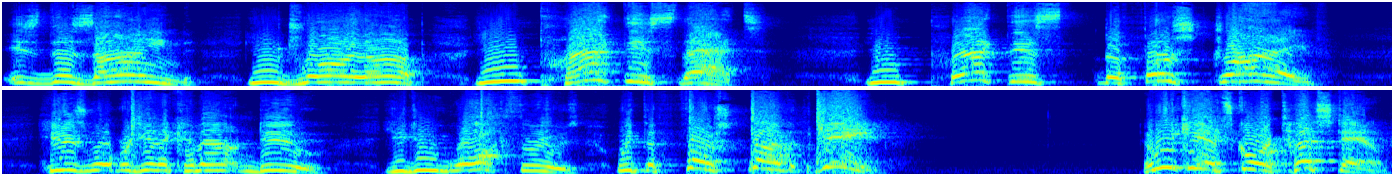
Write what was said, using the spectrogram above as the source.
is designed. You draw it up. You practice that. You practice the first drive. Here's what we're gonna come out and do. You do walkthroughs with the first drive of the game. And we can't score a touchdown.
